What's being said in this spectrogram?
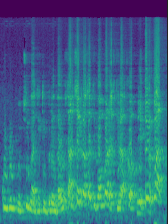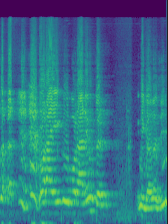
kudu bojo nganti diperintah urusan sing rasa dikongkon wis dilakoni. Ora iku ukurane ben ninggalo sih.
